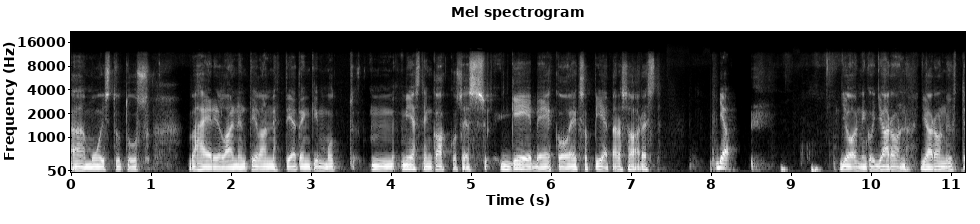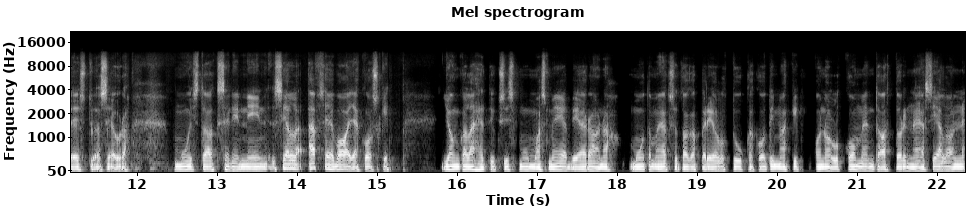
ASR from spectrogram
ää, muistutus, vähän erilainen tilanne tietenkin, mutta mm, miesten kakkosessa GBK, eikö se Pietarsaaresta? Joo. Joo, niin kuin Jaron, Jaron yhteistyöseura muistaakseni, niin siellä FC Vaajakoski, jonka lähetyksissä muun muassa meidän vieraana muutama jakso takaperin ollut Tuukka Kotimäki on ollut kommentaattorina ja siellä on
